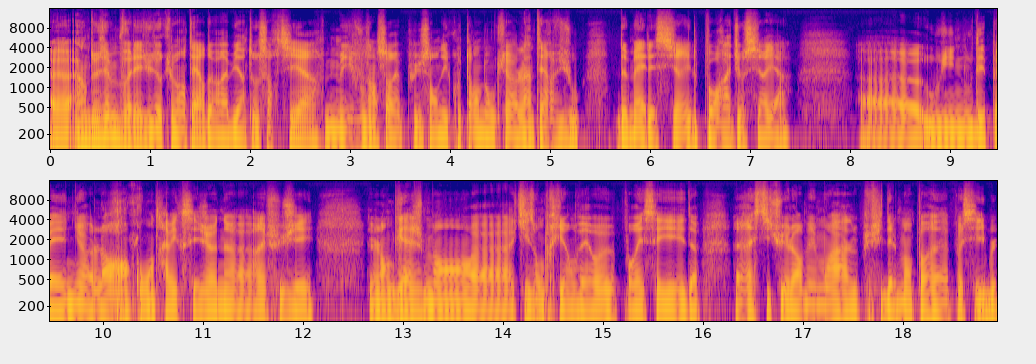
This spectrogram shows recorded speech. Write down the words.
Euh, un deuxième volet du documentaire devrait bientôt sortir, mais vous en saurez plus en écoutant donc l'interview de Maël et Cyril pour Radio Syria. Euh, où ils nous dépeignent leur rencontre avec ces jeunes euh, réfugiés, l'engagement euh, qu'ils ont pris envers eux pour essayer de restituer leur mémoire le plus fidèlement po- possible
